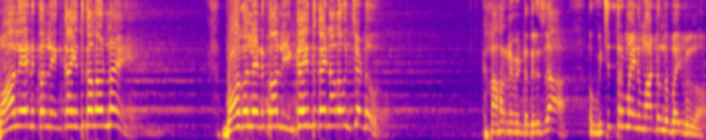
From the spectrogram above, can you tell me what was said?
బాలేని కళ్ళు ఇంకా ఎందుకు అలా ఉన్నాయి? బాగోలేని కాళ్ళు ఇంకా ఎందుకైనా అలా ఉంచాడు? కారణం ఏంటో తెలుసా? ఒక విచిత్రమైన మాట ఉంది బైబిల్లో.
